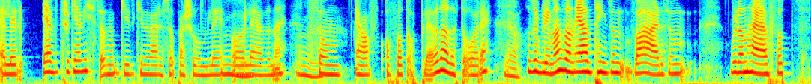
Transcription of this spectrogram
Eller jeg tror ikke jeg visste at Gud kunne være så personlig Mm. og levende Mm. som jeg har fått oppleve da, dette året. Ja. Og så blir man sånn Jeg har tenkt sånn Hva er det som Hvordan har jeg fått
